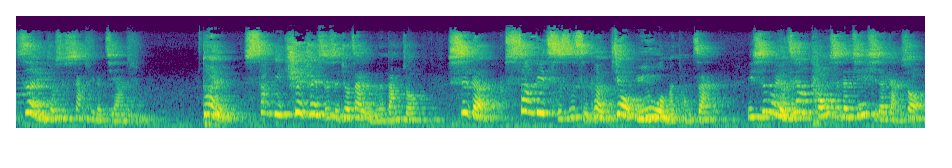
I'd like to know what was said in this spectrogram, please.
这里就是上帝的家呢？对，上帝确确实实就在我们的当中。是的，上帝此时此刻就与我们同在。你是否有这样同时的惊喜的感受？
